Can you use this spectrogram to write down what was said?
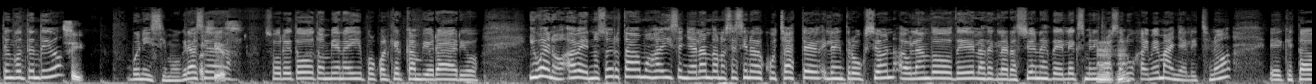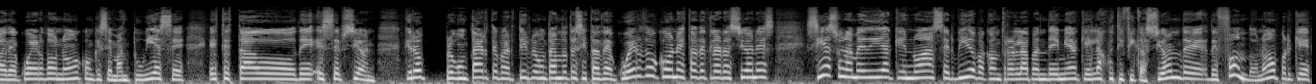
¿Tengo entendido? Sí. Buenísimo. Gracias sobre todo también ahí por cualquier cambio horario. Y bueno, a ver, nosotros estábamos ahí señalando, no sé si nos escuchaste en la introducción, hablando de las declaraciones del ex ministro de Salud, Jaime Mañalich, ¿no? Eh, que estaba de acuerdo, ¿no? Con que se mantuviese este estado de excepción. Quiero preguntarte, partir preguntándote si estás de acuerdo con estas declaraciones, si es una medida que no ha servido para controlar la pandemia, que es la justificación de, de fondo, ¿no? Porque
